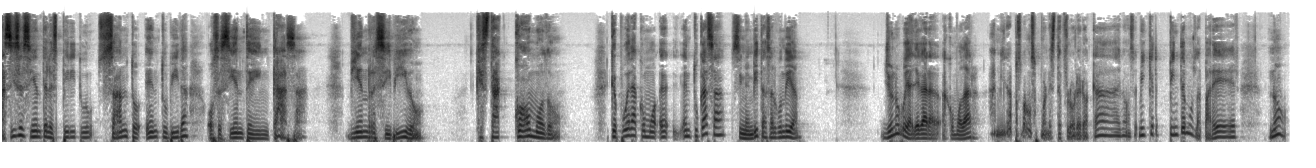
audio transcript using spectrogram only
¿Así se siente el Espíritu Santo en tu vida o se siente en casa, bien recibido, que está cómodo, que pueda como eh, en tu casa, si me invitas algún día, yo no voy a llegar a acomodar. Ah, mira, pues vamos a poner este florero acá, y vamos a, que pintemos la pared. No,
